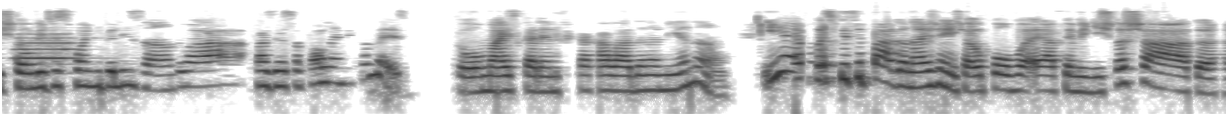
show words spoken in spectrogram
estou me disponibilizando a fazer essa polêmica mesmo. Tô mais querendo ficar calada na minha, não. E é por isso que se paga, né, gente? Aí o povo é a feminista chata,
